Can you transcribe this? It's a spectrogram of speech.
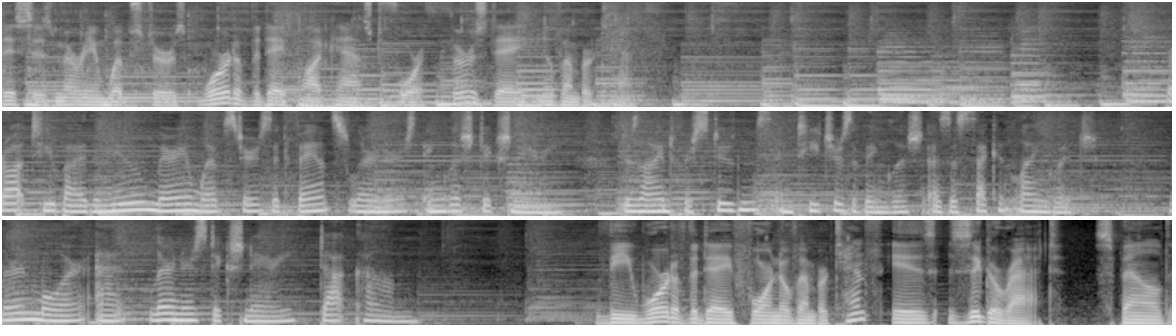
This is Merriam-Webster's Word of the Day podcast for Thursday, November 10th. Brought to you by the new Merriam-Webster's Advanced Learners English Dictionary, designed for students and teachers of English as a second language. Learn more at learnersdictionary.com. The word of the day for November 10th is ziggurat, spelled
